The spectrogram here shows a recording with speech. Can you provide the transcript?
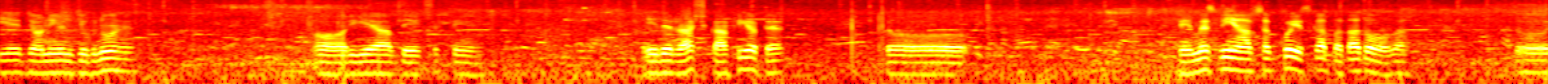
ये जॉनी एंड जुगनू है। और ये आप देख सकते हैं, इधर रश काफ़ी होता है। तो फ़ेमस भी आप सबको इसका पता तो होगा। तो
